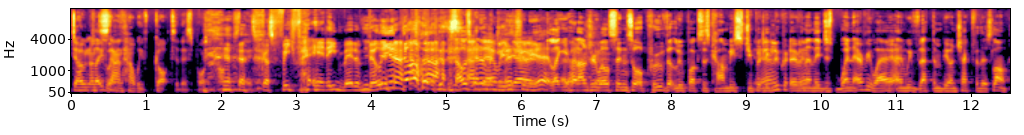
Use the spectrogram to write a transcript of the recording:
don't understand with. how we've got to this point. Honestly, Because FIFA 18 made a billion dollars. That was And kind of like literally go. it. Like you had Andrew. Wilson sort of prove that loot boxes can be stupidly Yeah, lucrative, and then they just went everywhere, Yeah. and we've let them be unchecked for this long.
